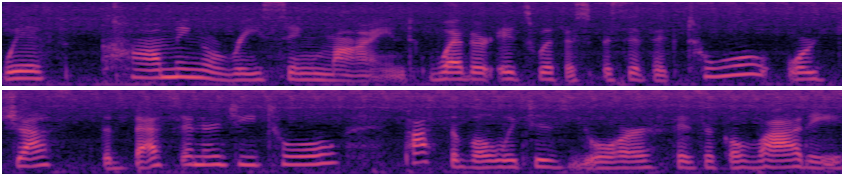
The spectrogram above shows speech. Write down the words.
with calming a racing mind, whether it's with a specific tool or just the best energy tool possible, which is your physical body.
